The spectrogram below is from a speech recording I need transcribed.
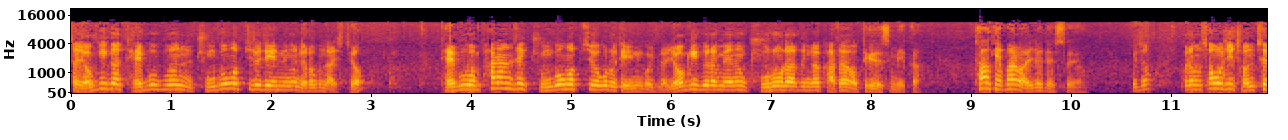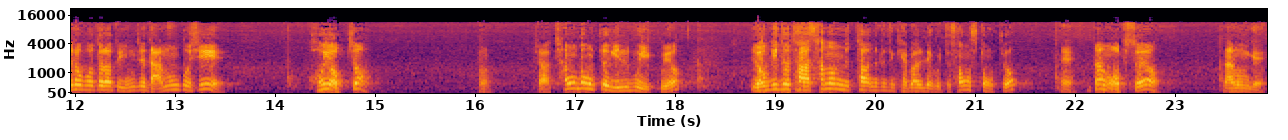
자, 여기가 대부분 중공업지로 되어 있는 건 여러분 아시죠? 대부분 파란색 중공업 지역으로 되어 있는 것입니다. 여기 그러면은 구로라든가 가산 어떻게 됐습니까? 다 개발 완료됐어요. 그죠? 그러면 서울시 전체로 보더라도 이제 남은 곳이 거의 없죠? 어. 자, 창동 쪽 일부 있고요. 여기도 다 산업뉴타운으로 좀 개발되고 있죠. 성수동 쪽. 예, 그 다음 없어요. 남은 게.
